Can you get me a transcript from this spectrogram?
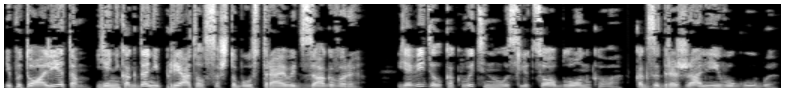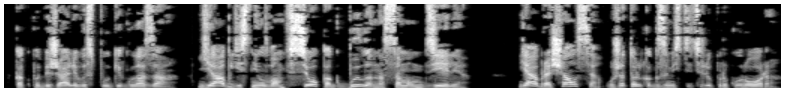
И по туалетам я никогда не прятался, чтобы устраивать заговоры. Я видел, как вытянулось лицо Облонкова, как задрожали его губы, как побежали в испуге глаза. Я объяснил вам все, как было на самом деле. Я обращался уже только к заместителю прокурора.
